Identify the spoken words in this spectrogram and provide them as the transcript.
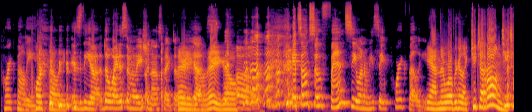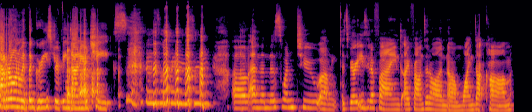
pork belly. Pork belly. is the uh, the white assimilation aspect of There it. you yes. go. There you go. Uh, it sounds so fancy when we say pork belly. yeah, and then we're over here like chicharrón. Chicharron with the grease dripping down your cheeks. it's amazing. Um, and then this one too, um, it's very easy to find. I found it on um, wine.com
